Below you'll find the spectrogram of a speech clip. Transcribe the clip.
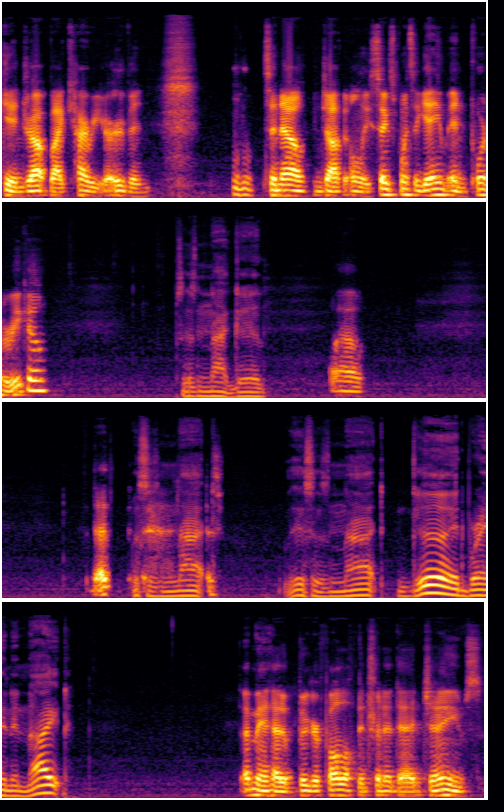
getting dropped by Kyrie Irving. Mhm. So now dropping only six points a game in Puerto Rico. This is not good. Wow. That This is not. This is not good, Brandon Knight. that man had a bigger fall off than Trinidad James.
